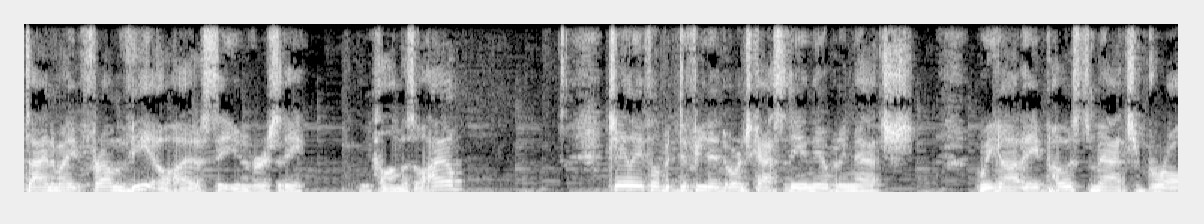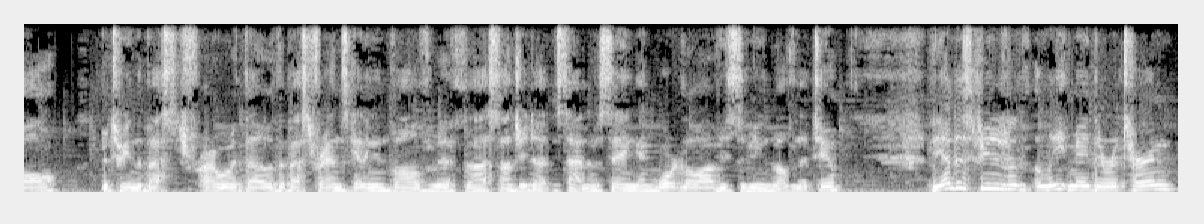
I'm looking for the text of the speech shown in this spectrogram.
Dynamite from the Ohio State University in Columbus, Ohio. Jay Lethal defeated Orange Cassidy in the opening match. We got a post-match brawl between the best or with the, with the best friends getting involved with uh, Sanjay Dutt and Satnam Singh, and Wardlow obviously being involved in it too. The Undisputed Elite made their return,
